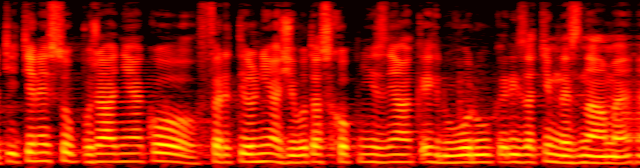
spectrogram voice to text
eh, ti, ti nejsou pořádně jako fertilní a životaschopní z nějakých důvodů, který zatím neznáme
